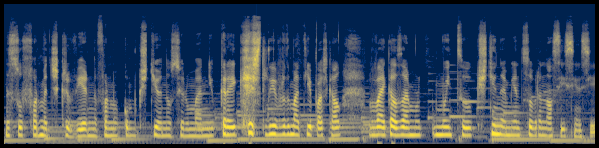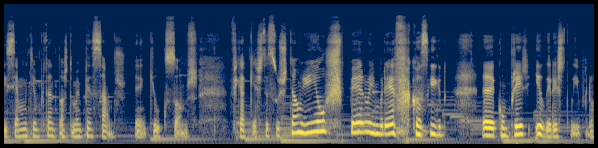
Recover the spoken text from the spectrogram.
na sua forma de escrever, na forma como questiona o ser humano. E eu creio que este livro de Matia Pascal vai causar muito questionamento sobre a nossa essência. Isso é muito importante nós também pensarmos em aquilo que somos. Fica aqui esta sugestão e eu espero em breve conseguir uh, cumprir e ler este livro.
